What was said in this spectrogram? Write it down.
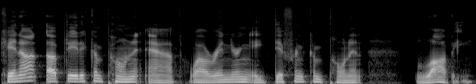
cannot update a component app while rendering a different component lobby.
